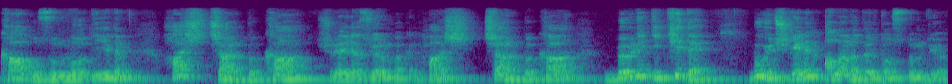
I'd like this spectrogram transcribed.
k uzunluğu diyelim. h çarpı k şuraya yazıyorum bakın. h çarpı k bölü 2 de bu üçgenin alanıdır dostum diyor.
